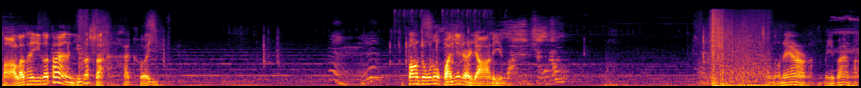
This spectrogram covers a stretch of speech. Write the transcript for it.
打了他一个蛋，一个闪，还可以，帮中路缓解点压力吧。只能这样了，没办法。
